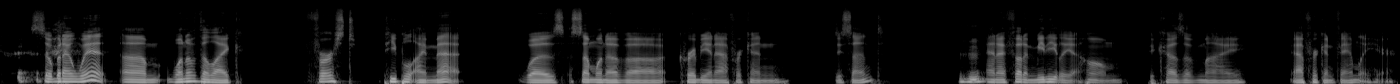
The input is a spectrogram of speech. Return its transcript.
so when I went, um, one of the like first people I met was someone of uh, Caribbean African descent, Mhm. and I felt immediately at home because of my African family here.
